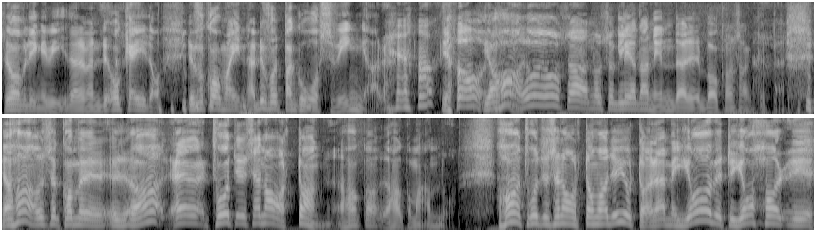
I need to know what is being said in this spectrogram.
det var väl inget vidare, men du- okej då. Du får komma in här, du får ett par gåsvingar. Ja, ja. Jaha, ja, ja, sa han och så gled han in där bakom Sankte Per. Jaha, och så kommer, ja, eh, 2018. Jaha, kom, jaha, kom han då. Jaha, 2018, vad har du gjort då? Nej, men jag vet du, jag har, eh,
